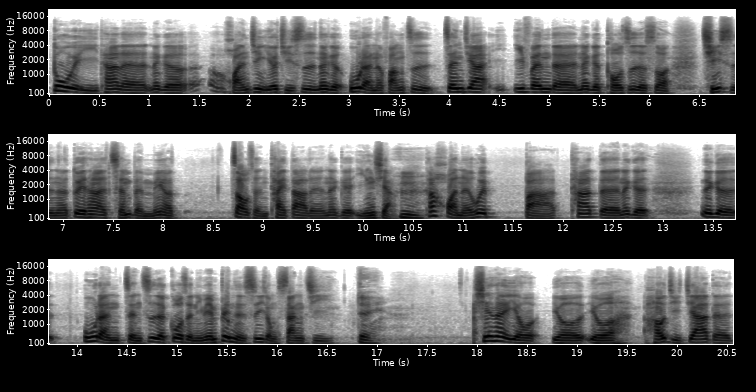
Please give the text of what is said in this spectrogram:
对于它的那个环境，尤其是那个污染的防治，增加一分的那个投资的时候，其实呢，对它的成本没有造成太大的那个影响。嗯，它反而会把它的那个那个污染整治的过程里面变成是一种商机。对，现在有有有好几家的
